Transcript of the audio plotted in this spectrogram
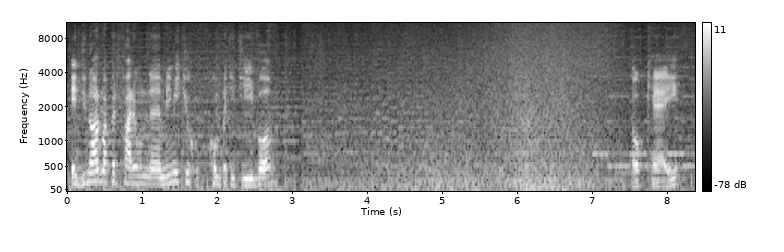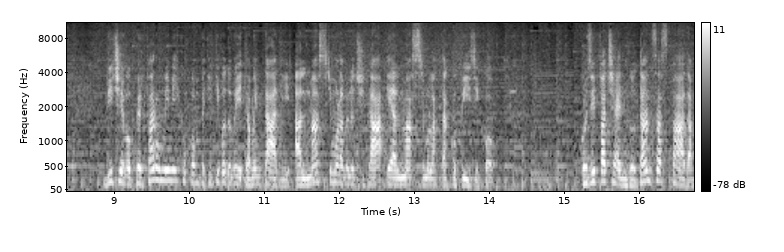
E di norma per fare un Mimikyu competitivo Ok. Dicevo, per fare un mimico competitivo dovete aumentargli al massimo la velocità e al massimo l'attacco fisico. Così facendo, danza spada,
